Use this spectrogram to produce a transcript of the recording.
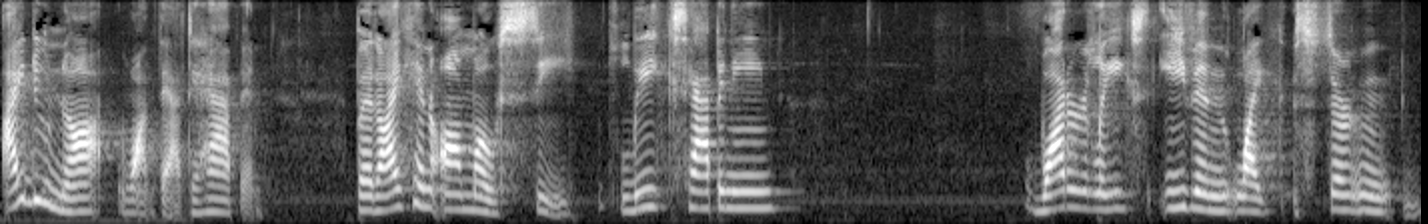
I do not want that to happen. But I can almost see leaks happening, water leaks, even like certain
